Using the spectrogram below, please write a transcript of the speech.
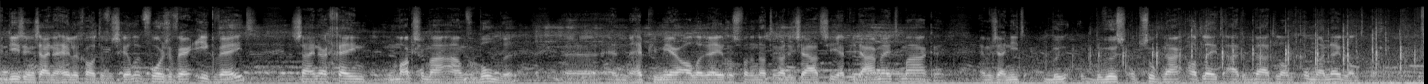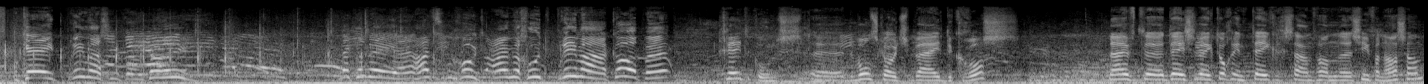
in die zin zijn er hele grote verschillen. Voor zover ik weet zijn er geen maxima aan verbonden. Uh, en heb je meer alle regels van de naturalisatie, heb je daarmee te maken. En we zijn niet be bewust op zoek naar atleten uit het buitenland om naar Nederland te komen. Oké, okay, prima kan niet. Lekker mee, hè? hartstikke goed. Armen goed, prima. Kom op, hè. Grete Koens, uh, de bondscoach bij De Cross. Nou heeft uh, deze week toch in het teken gestaan van uh, Sivan Hassan.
